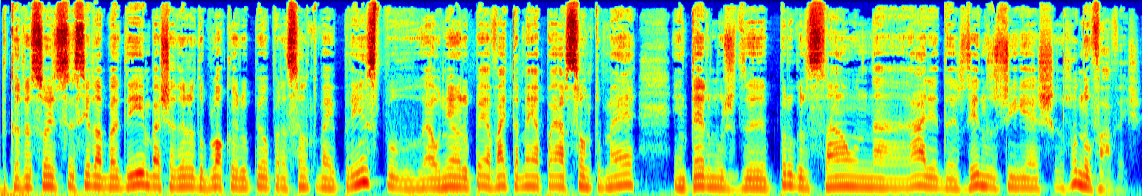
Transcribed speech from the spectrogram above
Declarações de Cecília Abadi, embaixadora do Bloco Europeu para São Tomé e Príncipe. A União Europeia vai também apoiar São Tomé em termos de progressão na área das energias renováveis.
